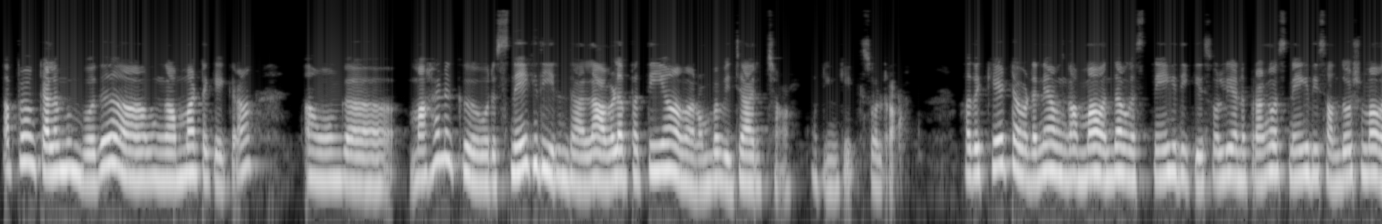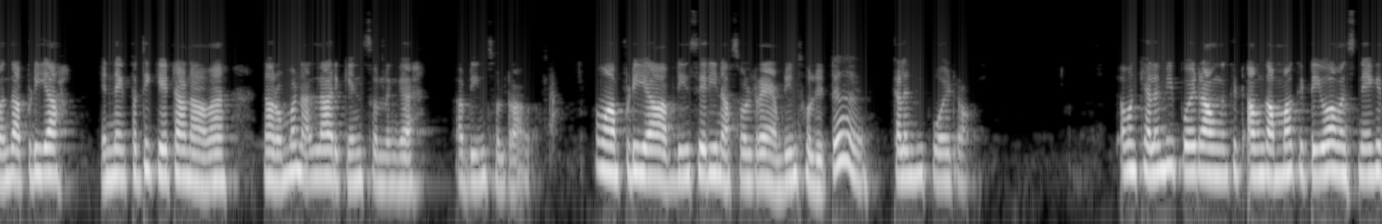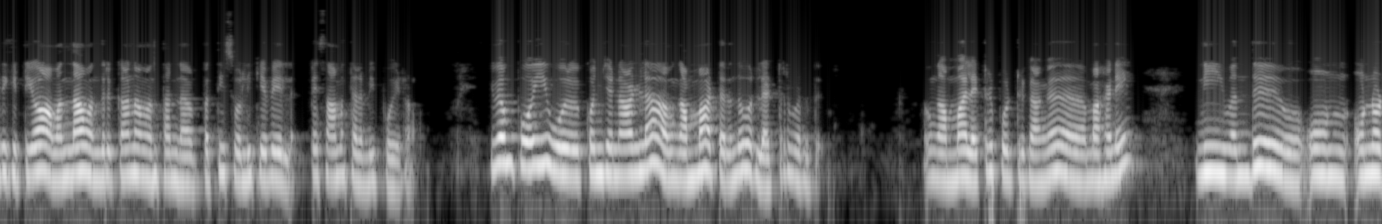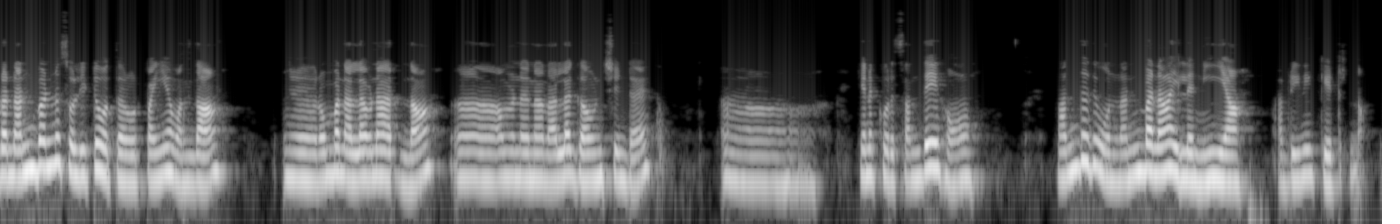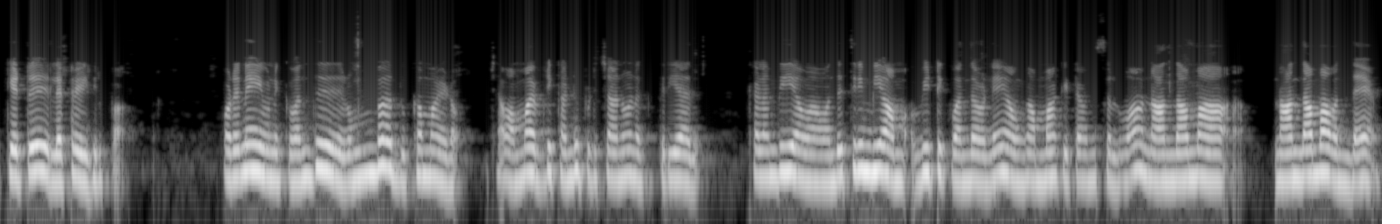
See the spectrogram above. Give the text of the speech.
அப்புறம் கிளம்பும்போது அவங்க அம்மாட்ட கேட்குறான் அவங்க மகனுக்கு ஒரு ஸ்நேகிதி இருந்தால அவளை பற்றியும் அவன் ரொம்ப விசாரித்தான் அப்படின்னு கேட்க சொல்கிறான் அதை கேட்ட உடனே அவங்க அம்மா வந்து அவங்க ஸ்நேகிதிக்கு சொல்லி அனுப்புகிறாங்க அவன் ஸ்நேகிதி சந்தோஷமாக வந்து அப்படியா என்னை பற்றி கேட்டானா அவன்? நான் ரொம்ப நல்லா இருக்கேன்னு சொல்லுங்க அப்படின்னு சொல்கிறாங்க அவன் அப்படியா அப்படின்னு சரி நான் சொல்கிறேன் அப்படின்னு சொல்லிட்டு கிளம்பி போயிடுறான். அவன் கிளம்பி போயிடுறான் அவங்க கிட்ட அவங்க அம்மா கிட்டேயோ அவன் ஸ்நேகிதிக்கிட்டேயோ அவன் தான் வந்திருக்கான்னு அவன் தன்னை பற்றி சொல்லிக்கவே இல்லை. பேசாமல் கிளம்பி போயிடுறான். இவன் போய் ஒரு கொஞ்ச நாளில் அவங்க அம்மாட்ட இருந்து ஒரு லெட்டர் வருது. அவங்க அம்மா லெட்டர் போட்டிருக்காங்க. மகனே நீ வந்து உன் உன்னோட நண்பன்னு சொல்லிட்டு ஒருத்தர் ஒரு பையன் வந்தான். ரொம்ப நல்லவனாக இருந்தான். அவனை நான் நல்லா கவனிச்சுட்டேன். எனக்கு ஒரு சந்தேகம். வந்தது உன் நண்பனா இல்லை நீயா? அப்படின்னு கேட்டிருந்தான். கேட்டு லெட்டர் எழுதியிருப்பாள் உடனே இவனுக்கு வந்து ரொம்ப துக்கமாயிடும். அவன் அம்மா எப்படி கண்டுபிடிச்சானோ எனக்கு தெரியாது. கிளம்பி அவன் வந்து திரும்பியும் அம்மா வீட்டுக்கு வந்தவுடனே அவங்க அம்மா கிட்ட வந்து சொல்லுவான் நான் தாம்மா நான் தாம்மா வந்தேன்.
